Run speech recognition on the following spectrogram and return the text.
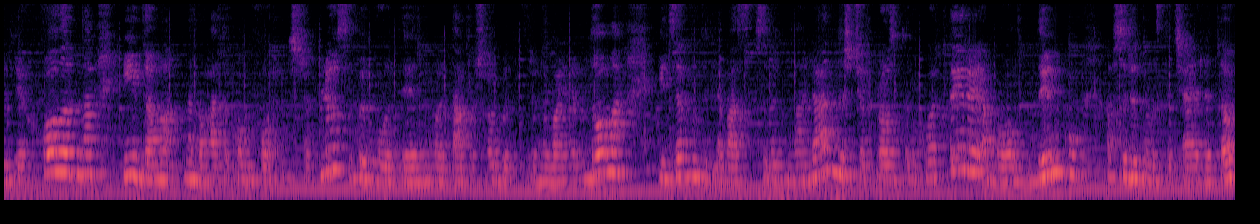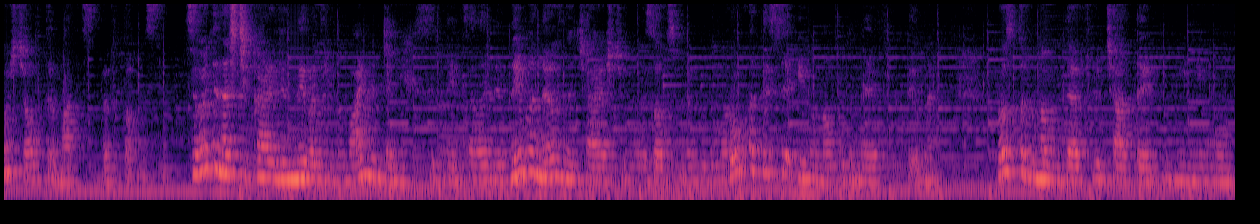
тут є холодно і вдома набагато комфортніше. Плюс ви будете, я думаю, також робити тренування вдома, і це буде для вас абсолютно наглядно, що простору квартири або будинку абсолютно вистачає для того, щоб тримати себе в тонусі. Сьогодні нас чекає ліниве тренування для ніг сідниць, але ліниве не означає, що ми зовсім не будемо рухатися і воно буде неефективне. Просто воно буде включати мінімум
